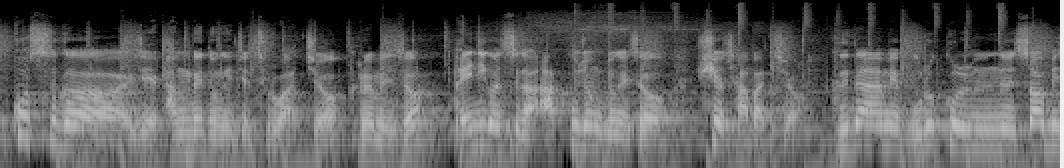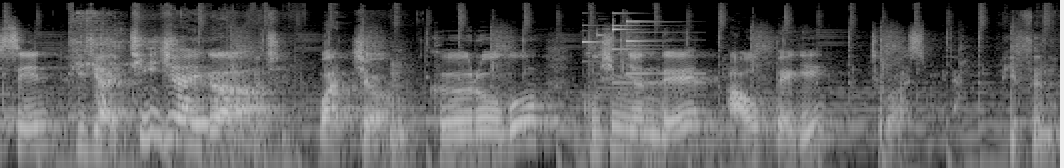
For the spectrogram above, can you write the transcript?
코코스가 이제 방배동에 이제 들어왔죠. 그러면서 베니건스가 압구정동에서 휘어잡았죠. 그 다음에 무릎 꿇는 서비스인 TGI. TGI가 그렇지. 왔죠. 음. 그러고 90년대 아웃백이 들어왔습니다. 빕스는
